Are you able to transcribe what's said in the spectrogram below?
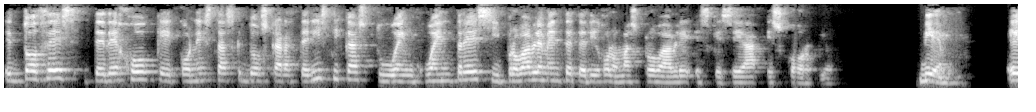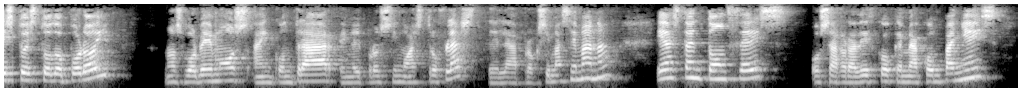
Entonces, te dejo que con estas dos características tú encuentres y probablemente te digo lo más probable es que sea escorpio. Bien, esto es todo por hoy. Nos volvemos a encontrar en el próximo Astroflash de la próxima semana y hasta entonces os agradezco que me acompañéis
